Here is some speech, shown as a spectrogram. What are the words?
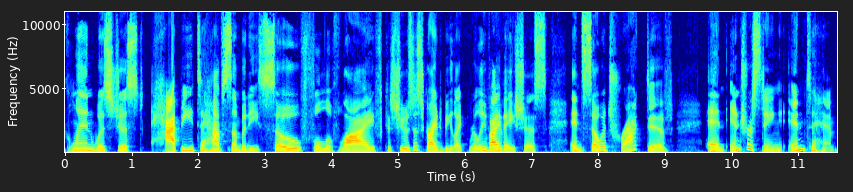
Glenn was just happy to have somebody so full of life because she was described to be like really vivacious and so attractive and interesting into him.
